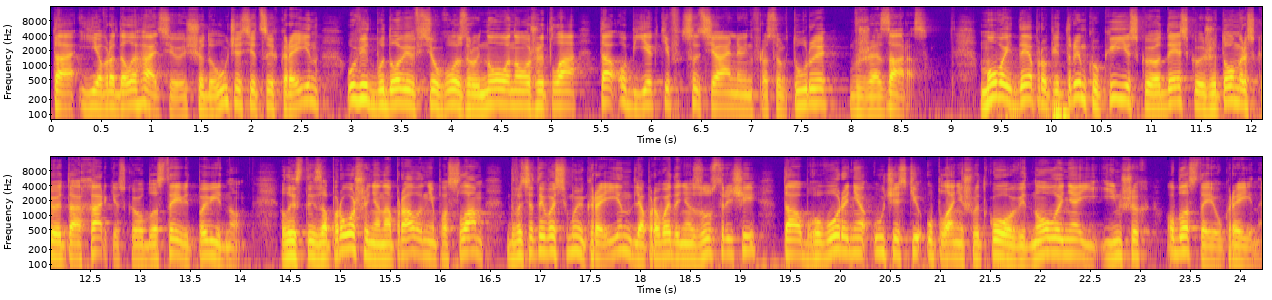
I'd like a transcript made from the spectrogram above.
та євроделегацією щодо участі цих країн у відбудові всього зруйнованого житла та об'єктів соціальної інфраструктури вже зараз. Мова йде про підтримку Київської, Одеської, Житомирської та Харківської областей відповідно. Листи запрошення направлені послам 28 країн для проведення зустрічей та обговорення участі у плані швидкого відновлення і інших областей України.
